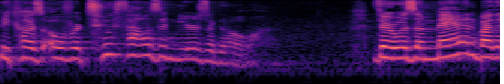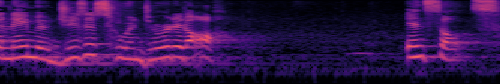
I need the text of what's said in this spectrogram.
Because over 2,000 years ago, there was a man by the name of Jesus who endured it all insults,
